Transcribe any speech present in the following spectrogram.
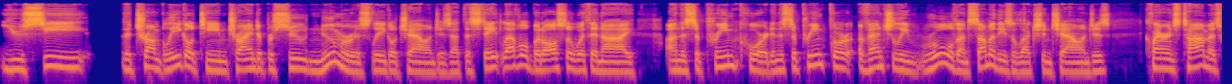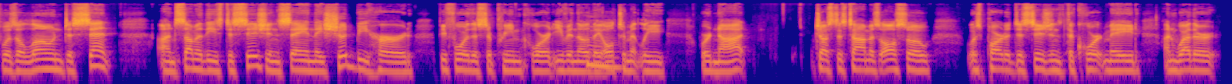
you see the Trump legal team trying to pursue numerous legal challenges at the state level, but also with an eye on the Supreme Court. And the Supreme Court eventually ruled on some of these election challenges, Clarence Thomas was a lone dissent on some of these decisions, saying they should be heard before the Supreme Court, even though mm. they hmm. ultimately were not. Justice Thomas also was part of decisions the court made on whether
